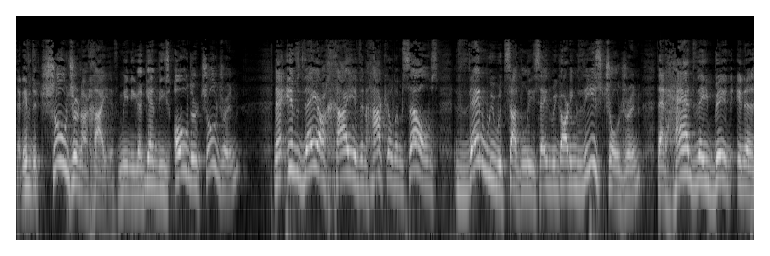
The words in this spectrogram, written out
that if the children are chayiv, meaning again these older children, now if they are chayiv and hakel themselves, then we would suddenly say regarding these children that had they been in a,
